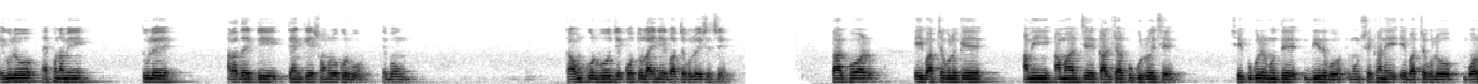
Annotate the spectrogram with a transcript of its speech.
এগুলো এখন আমি তুলে আলাদা একটি ট্যাঙ্কে সংগ্রহ করব এবং কাউন্ট করব যে কত লাইনের বাচ্চাগুলো এসেছে। তারপর এই বাচ্চাগুলোকে আমি আমার যে কালচার পুকুর রয়েছে, সেই পুকুরের মধ্যে দিয়ে দেবো এবং সেখানে এই বাচ্চাগুলো বড়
